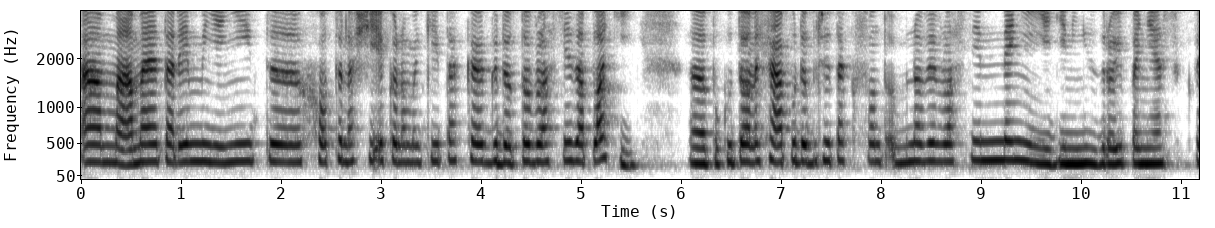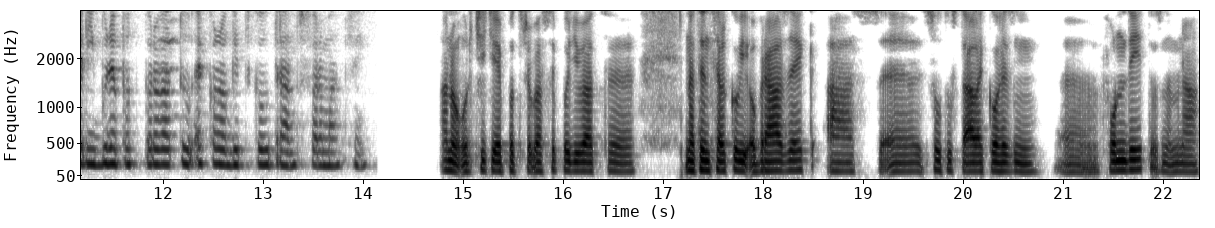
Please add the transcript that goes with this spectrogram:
a máme tady měnit eh, chod naší ekonomiky, tak eh, kdo to vlastně zaplatí? Eh, pokud to ale chápu dobře, tak fond obnovy vlastně není jediný zdroj peněz, který bude podporovat tu ekologickou transformaci. Ano, určitě je potřeba se podívat na ten celkový obrázek a jsou tu stále kohezní fondy, to znamená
